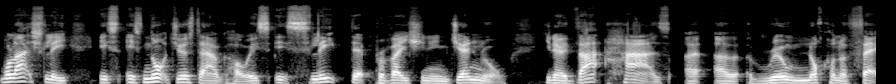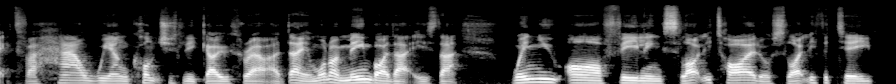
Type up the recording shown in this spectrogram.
well, actually, it's it's not just alcohol; it's it's sleep deprivation in general. You know, that has a, a, a real knock on effect for how we unconsciously go throughout our day. And what I mean by that is that when you are feeling slightly tired or slightly fatigued,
